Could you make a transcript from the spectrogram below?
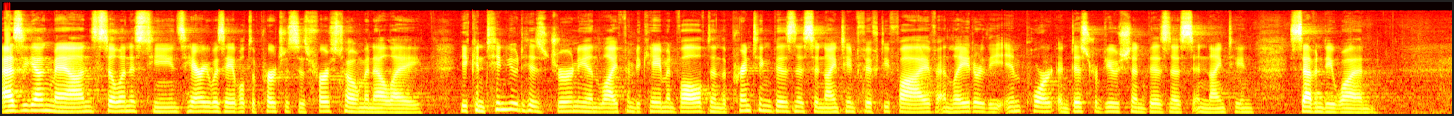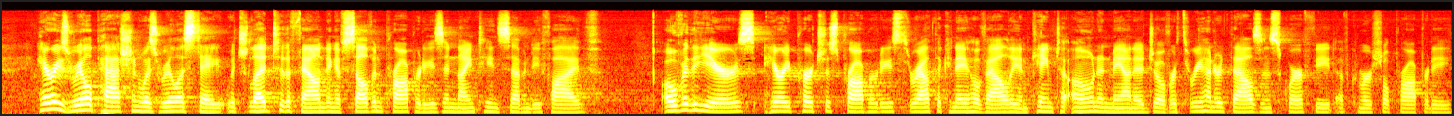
As a young man, still in his teens, Harry was able to purchase his first home in LA. He continued his journey in life and became involved in the printing business in 1955 and later the import and distribution business in 1971. Harry's real passion was real estate, which led to the founding of Selvin Properties in 1975. Over the years, Harry purchased properties throughout the Conejo Valley and came to own and manage over 300,000 square feet of commercial property.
